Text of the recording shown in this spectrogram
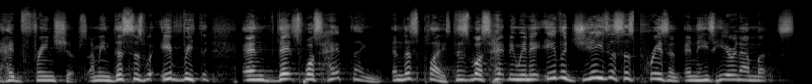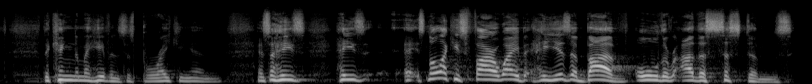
had friendships. I mean, this is what everything, and that's what's happening in this place. This is what's happening whenever Jesus is present and he's here in our midst. The kingdom of heaven is just breaking in. And so he's, he's, it's not like he's far away, but he is above all the other systems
